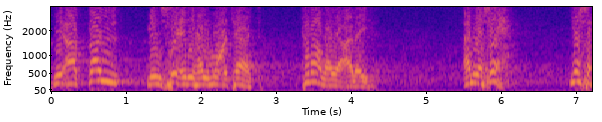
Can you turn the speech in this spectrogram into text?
بأقل من سعرها المعتاد تراضي عليه هل يصح؟ يصح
